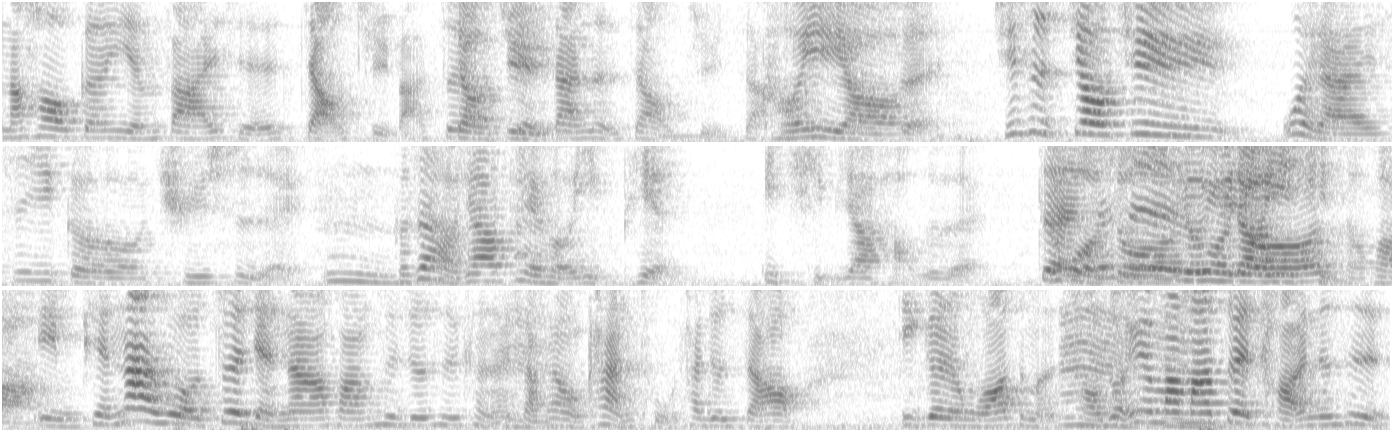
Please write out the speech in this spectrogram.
然后跟研发一些教具吧，教具，简单的教具这样。可以哦。对，其实教具未来是一个趋势哎，嗯，可是好像要配合影片一起比较好，对不对？对，就是如果遇到疫情的话，影片，那如果最简单的方式就是可能小朋友看图，他就知道。一个人我要怎么操作？嗯、因为妈妈最讨厌就是，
